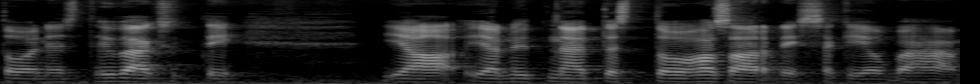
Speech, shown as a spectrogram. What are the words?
toinen sitten hyväksyttiin. Ja, ja nyt näyttäisi, että tuo Hazardissakin on vähän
